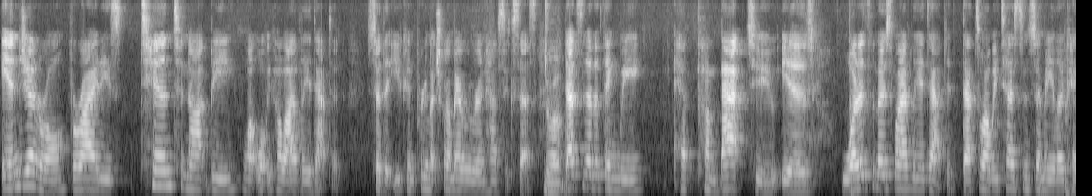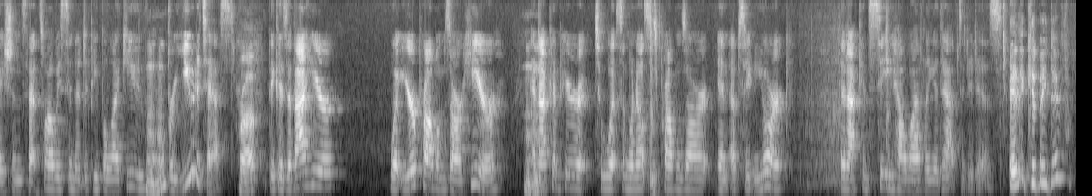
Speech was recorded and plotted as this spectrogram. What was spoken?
in general, varieties tend to not be what, what we call widely adapted, so that you can pretty much grow them everywhere and have success. Right. That's another thing we have come back to is what is the most widely adapted. That's why we test in so many locations. That's why we send it to people like you for you to test. Mm-hmm. Right. Because if I hear what your problems are here Mm-hmm. and I compare it to what someone else's problems are in upstate New York, then I can see how widely adapted it is. And it could be different.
